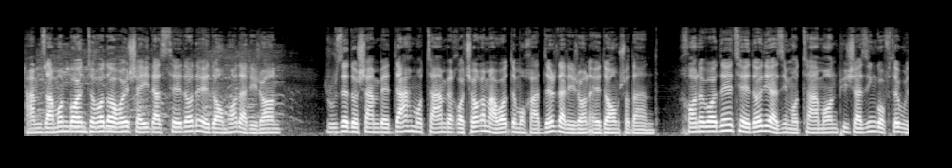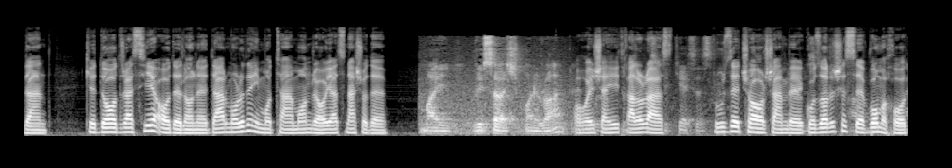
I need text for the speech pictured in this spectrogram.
همزمان با انتقاد آقای شهید از تعداد اعدام ها در ایران روز دوشنبه ده متهم به قاچاق مواد مخدر در ایران اعدام شدند. خانواده تعدادی از این متهمان پیش از این گفته بودند که دادرسی عادلانه در مورد این متهمان رعایت نشده. آقای شهید قرار است روز چهارشنبه گزارش سوم خود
